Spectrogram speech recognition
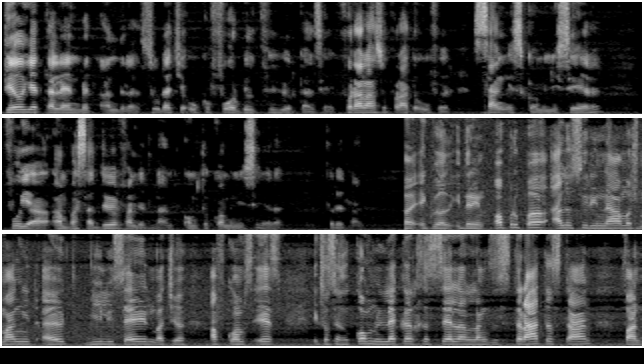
deel je talent met anderen, zodat je ook een voorbeeldfiguur kan zijn. Vooral als we praten over zang is communiceren, voel je ambassadeur van dit land om te communiceren voor dit land. Ik wil iedereen oproepen, alle Surinamers, maakt niet uit wie jullie zijn, wat je afkomst is. Ik zou zeggen, kom lekker gezellig langs de straten staan van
